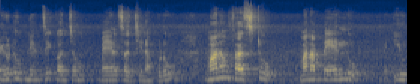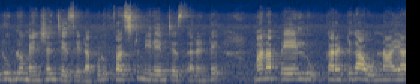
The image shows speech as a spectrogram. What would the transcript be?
యూట్యూబ్ నుంచి కొంచెం మెయిల్స్ వచ్చినప్పుడు మనం ఫస్ట్ మన పేర్లు యూట్యూబ్లో మెన్షన్ చేసేటప్పుడు ఫస్ట్ మీరేం చేస్తారంటే మన పేర్లు కరెక్ట్గా ఉన్నాయా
